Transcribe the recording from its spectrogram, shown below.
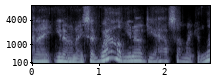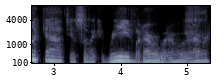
and i you know and i said well you know do you have something i can look at do you have something i can read whatever whatever whatever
